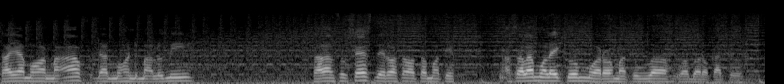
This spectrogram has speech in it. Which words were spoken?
saya mohon maaf dan mohon dimaklumi. Salam sukses dari Rosa Otomotif. Assalamualaikum warahmatullahi wabarakatuh.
